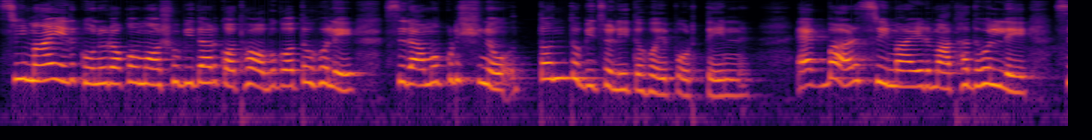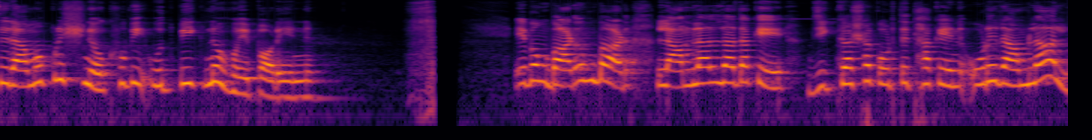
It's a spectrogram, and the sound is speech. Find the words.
শ্রীমায়ের কোনো রকম অসুবিধার কথা অবগত হলে শ্রীরামকৃষ্ণ অত্যন্ত বিচলিত হয়ে পড়তেন। একবার শ্রীমায়ের মাথা ধরলে শ্রীরামকৃষ্ণ খুবই উদ্বিগ্ন হয়ে পড়েন। এবং বারংবার লামলাল দাদাকে জিজ্ঞাসা করতে থাকেন, ওরে রামলাল,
